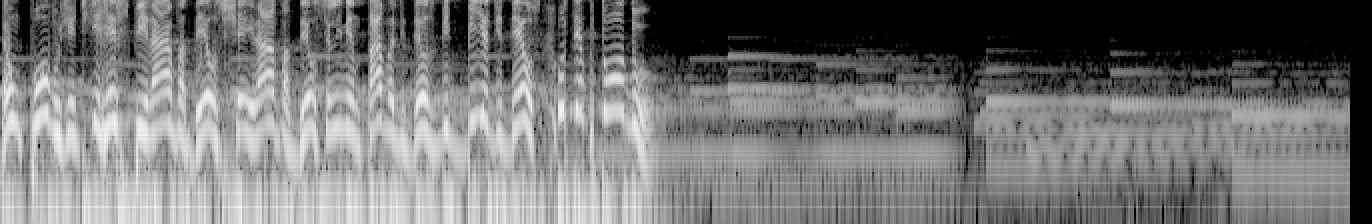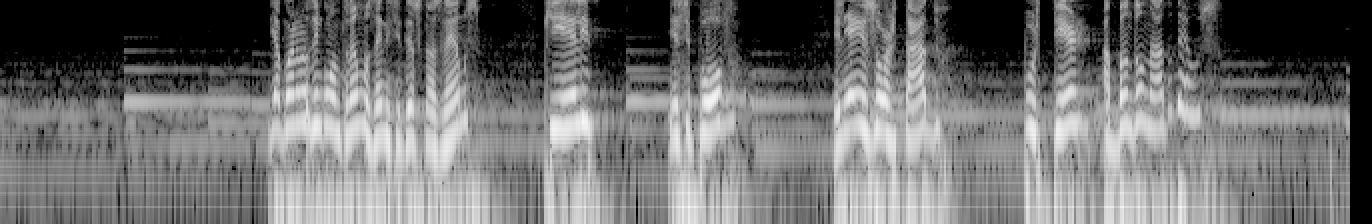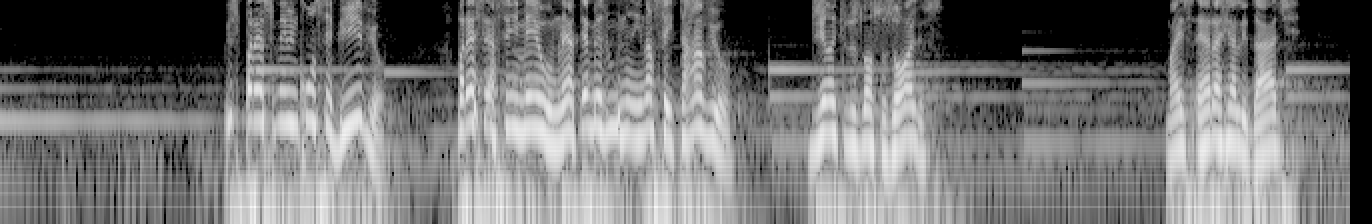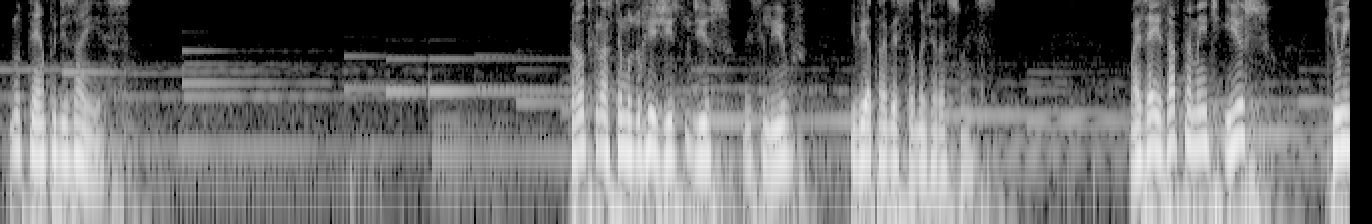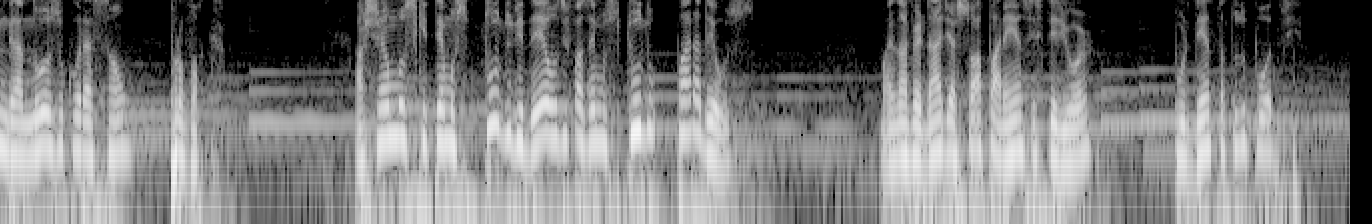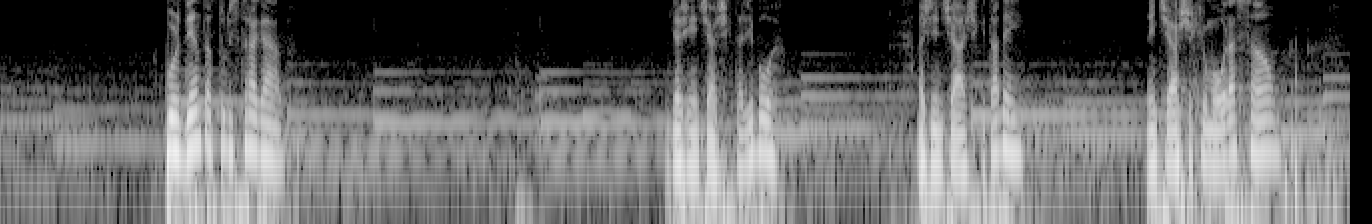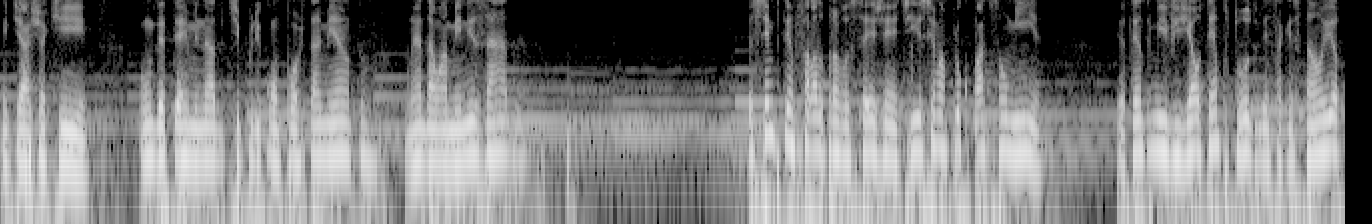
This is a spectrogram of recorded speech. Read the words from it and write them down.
É um povo, gente, que respirava Deus, cheirava Deus, se alimentava de Deus, bebia de Deus o tempo todo. E agora nós encontramos aí nesse texto que nós lemos, que ele, esse povo, ele é exortado por ter abandonado Deus. Isso parece meio inconcebível, parece assim meio, né, até mesmo inaceitável diante dos nossos olhos. Mas era a realidade no tempo de Isaías. Tanto que nós temos o registro disso nesse livro que veio atravessando gerações. Mas é exatamente isso que o enganoso coração provoca. Achamos que temos tudo de Deus e fazemos tudo para Deus. Mas na verdade é só aparência exterior, por dentro está tudo podre. Por dentro está tudo estragado. E a gente acha que está de boa. A gente acha que está bem. A gente acha que uma oração, a gente acha que um determinado tipo de comportamento né, dá uma amenizada. Eu sempre tenho falado para vocês, gente, isso é uma preocupação minha. Eu tento me vigiar o tempo todo nessa questão e eu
